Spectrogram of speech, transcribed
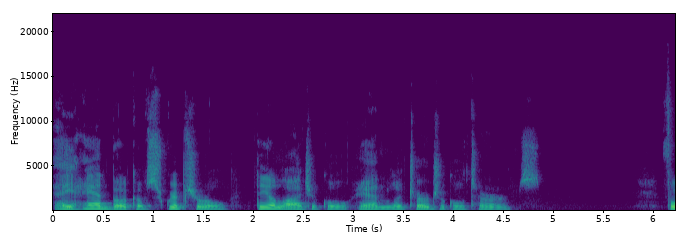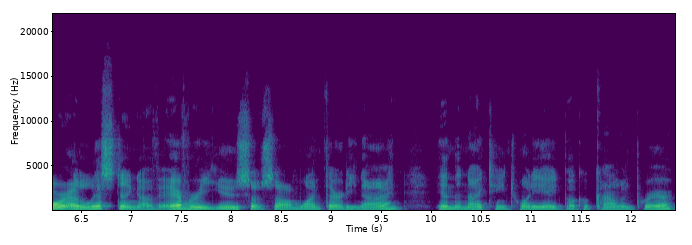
a handbook of scriptural, theological, and liturgical terms. For a listing of every use of Psalm 139 in the 1928 Book of Common Prayer,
